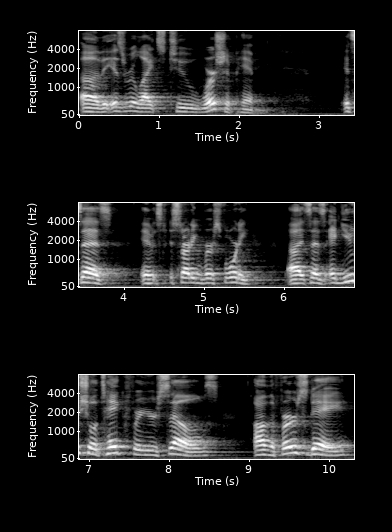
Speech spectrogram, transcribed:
uh, the Israelites to worship him. It says, starting in verse 40, uh, it says, And you shall take for yourselves on the first day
